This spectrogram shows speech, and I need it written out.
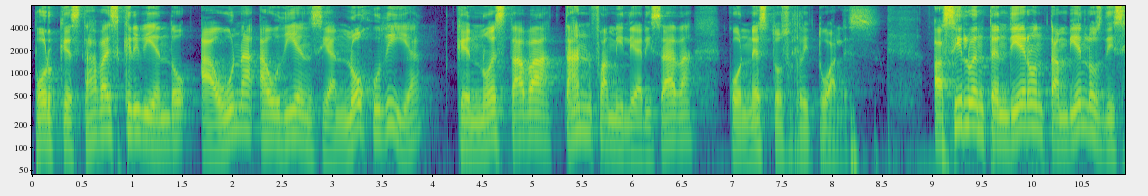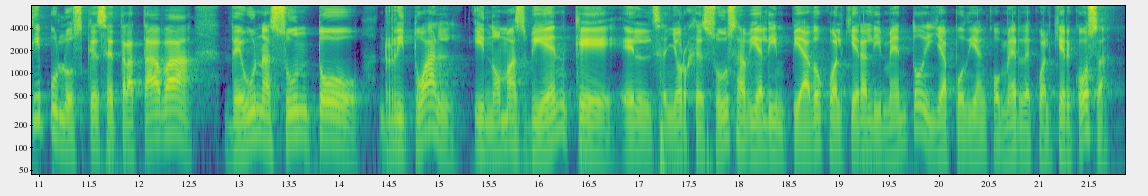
porque estaba escribiendo a una audiencia no judía que no estaba tan familiarizada con estos rituales. Así lo entendieron también los discípulos, que se trataba de un asunto ritual y no más bien que el Señor Jesús había limpiado cualquier alimento y ya podían comer de cualquier cosa.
